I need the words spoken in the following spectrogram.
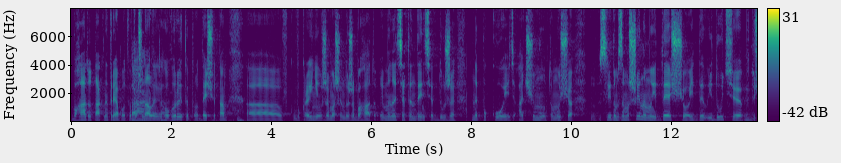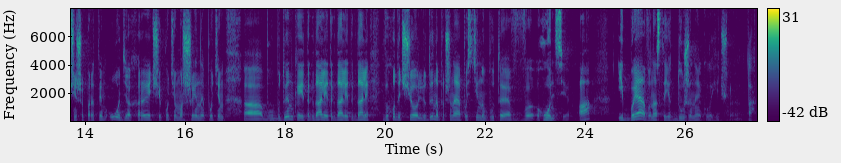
багато так не треба. От ви Так, починали так. говорити про те, що там в, в Україні вже машин дуже багато. І мене ця тенденція дуже непокоїть. А чому? Тому що слідом за машинами йде що? Йде, йдуть, е, точніше перед тим, одяг, речі, потім машини, потім будинки і так далі, і так далі, і так далі. І виходить, що людина починає постійно бути в гонці А. І Б, вона стає дуже неекологічною. Так.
